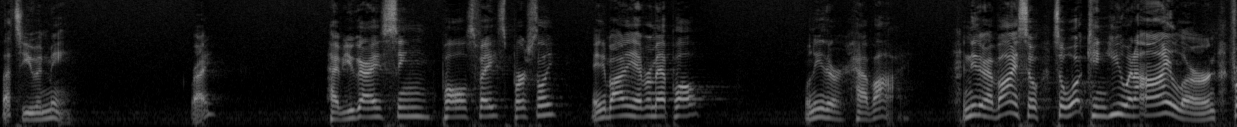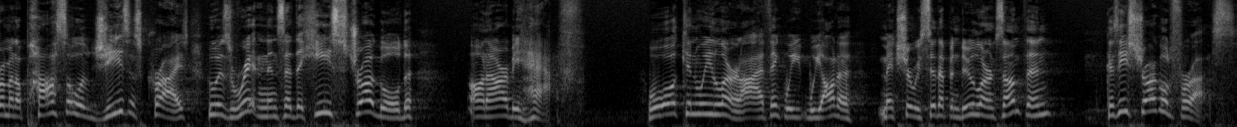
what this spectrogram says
That's you and me, right? Have you guys seen Paul's face personally? Anybody ever met Paul? Well, neither have I. And neither have I. So, so what can you and I learn from an apostle of Jesus Christ who has written and said that he struggled on our behalf? Well, what can we learn? I think we, we ought to make sure we sit up and do learn something because he struggled for us.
